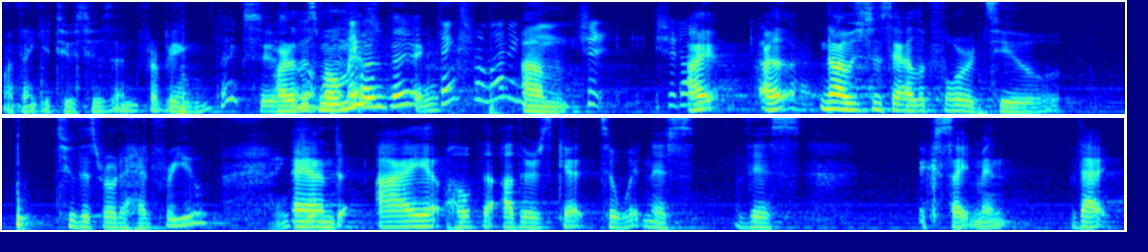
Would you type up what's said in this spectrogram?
I want to thank you too, Susan, for being Thanks, Susan. part of this What a moment. Fun thing. Thanks for letting Um, me. Should should I? I, I no, I was just gonna say I look forward to to this road ahead for you, Thank you. and I hope that others get to witness this excitement that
